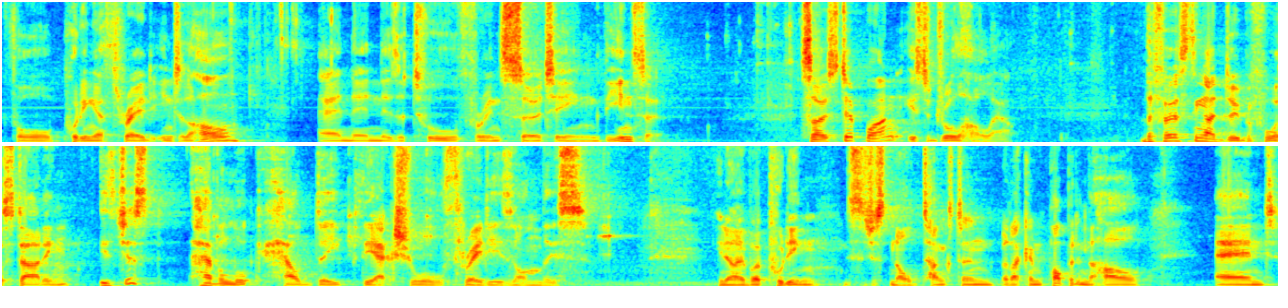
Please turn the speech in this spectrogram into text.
for putting a thread into the hole, and then there's a tool for inserting the insert. So step one is to drill the hole out. The first thing I do before starting is just have a look how deep the actual thread is on this. you know, by putting, this is just an old tungsten, but I can pop it in the hole and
